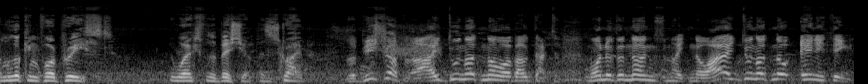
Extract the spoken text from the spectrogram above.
I'm looking for a priest who works for the bishop as a scribe. The bishop? I do not know about that. One of the nuns might know. I do not know anything.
